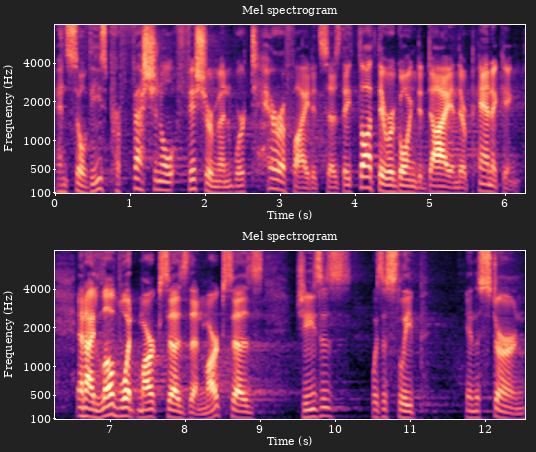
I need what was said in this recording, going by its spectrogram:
And so these professional fishermen were terrified, it says. They thought they were going to die and they're panicking. And I love what Mark says then. Mark says, Jesus was asleep in the stern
